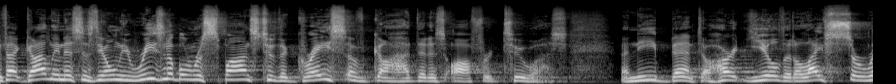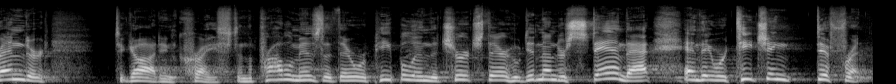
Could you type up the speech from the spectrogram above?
In fact, godliness is the only reasonable response to the grace of God that is offered to us. A knee bent, a heart yielded, a life surrendered to God in Christ. And the problem is that there were people in the church there who didn't understand that, and they were teaching different.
